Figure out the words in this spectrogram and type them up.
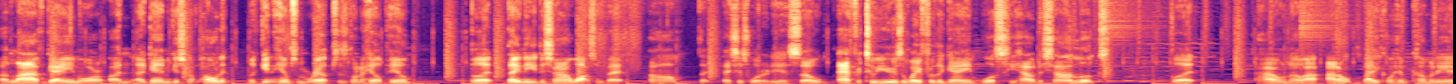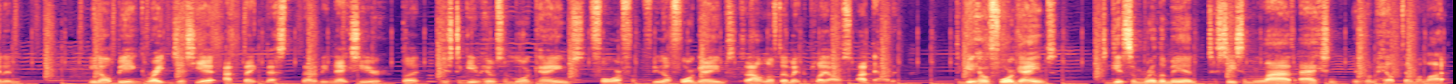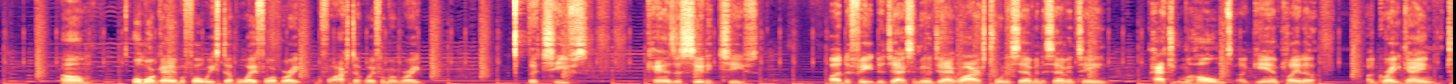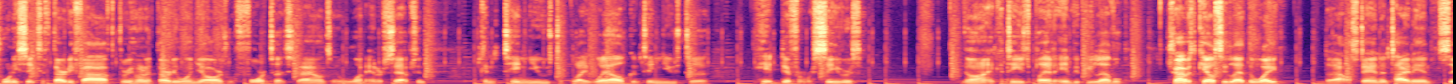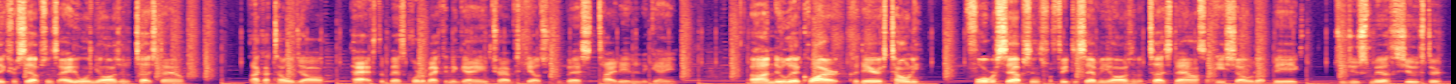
a live game or a, a game against an opponent, but getting him some reps is going to help him. But they need Deshaun Watson back. Um, that, that's just what it is. So after two years away for the game, we'll see how Deshaun looks. But I don't know. I, I don't bank on him coming in and you know being great just yet. I think that's that'll be next year. But just to give him some more games, four you know four games. So I don't know if they'll make the playoffs. I doubt it. To get him four games, to get some rhythm in, to see some live action is going to help them a lot. Um, one more game before we step away for a break. Before I step away from a break, the Chiefs, Kansas City Chiefs, uh, defeat the Jacksonville Jaguars 27 to 17. Patrick Mahomes again played a, a great game 26 of 35, 331 yards with four touchdowns and one interception. Continues to play well, continues to hit different receivers, uh, and continues to play at an MVP level. Travis Kelce led the way the outstanding tight end, six receptions, 81 yards, and a touchdown. Like I told y'all, Pat's the best quarterback in the game. Travis Kelce's the best tight end in the game. Uh, newly acquired Kadarius Toney, four receptions for 57 yards and a touchdown, so he showed up big. Juju Smith Schuster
